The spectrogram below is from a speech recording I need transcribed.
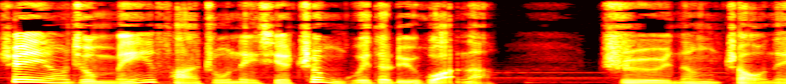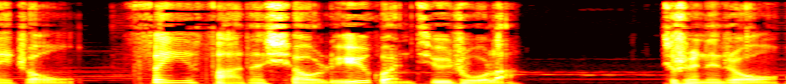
这样就没法住那些正规的旅馆了，只能找那种非法的小旅馆居住了，就是那种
